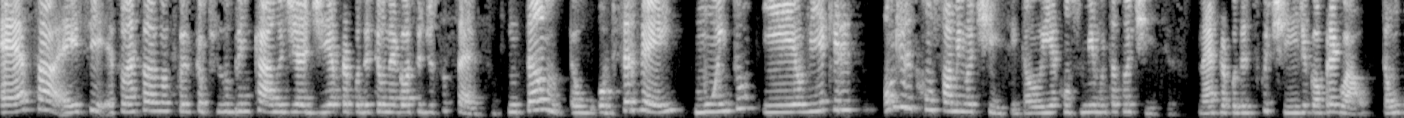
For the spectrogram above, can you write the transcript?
essa, esse, são essas as coisas que eu preciso brincar no dia a dia para poder ter um negócio de sucesso. Então, eu observei muito e eu via que eles onde eles consomem notícia. Então, eu ia consumir muitas notícias, né, para poder discutir de igual para igual. Então,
